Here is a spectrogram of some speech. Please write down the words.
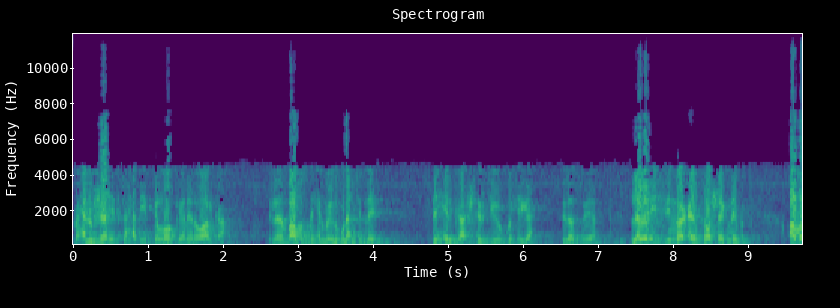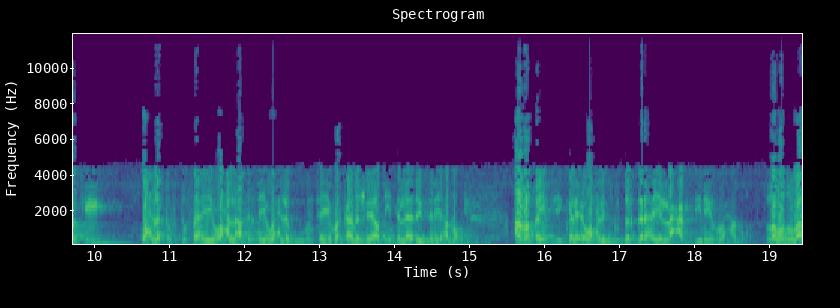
Maxalu shaahidka xadiidka loo keenayna waa halkaa ilan baabu sixir baynu ku dhex jirnay. Sixirkaa shirkiga ku xiga sidaas weyaan labadiisii nooceen soo sheegnayba ama kii wax la tuftufahayey wax la akrinayay wax la guguntayay markaana shayaadiinta la adeegsanaya ha noqdo ama qaybtii kale ee wax laysku dardarhayay la cabsiinaya ruux ha noqdo labaduba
